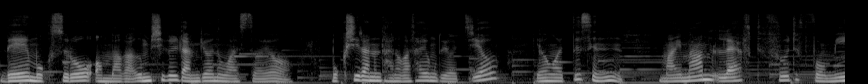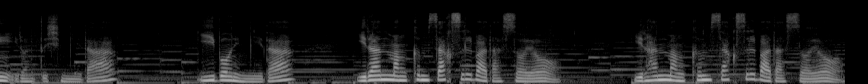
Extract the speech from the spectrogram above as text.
내 몫으로 엄마가 음식을 남겨 놓았어요. 몫이라는 단어가 사용되었지요. 영어 뜻은 My mom left food for me 이런 뜻입니다. 2번입니다. 일한 만큼 싹쓸 받았어요. 일한 만큼 싹쓸 받았어요.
